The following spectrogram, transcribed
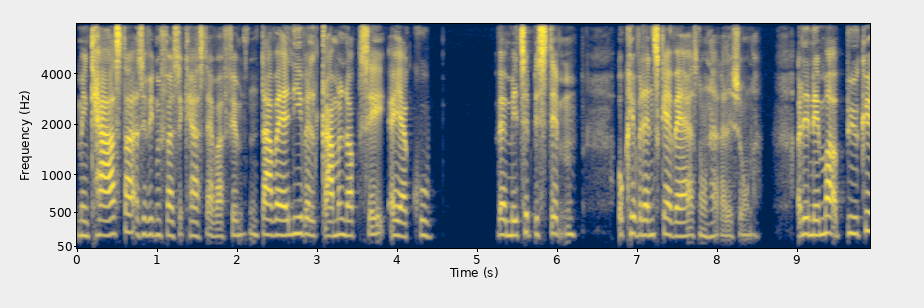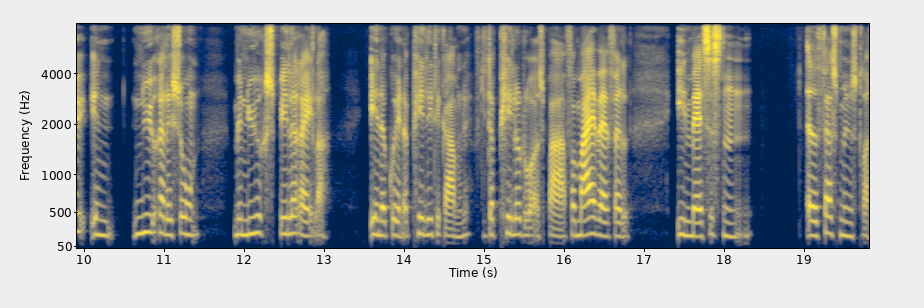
Men kærester, altså jeg fik min første kæreste, da jeg var 15, der var jeg alligevel gammel nok til, at jeg kunne være med til at bestemme, okay, hvordan skal jeg være i sådan nogle her relationer? Og det er nemmere at bygge en ny relation med nye spilleregler, end at gå ind og pille i det gamle. Fordi der piller du også bare, for mig i hvert fald, i en masse sådan adfærdsmønstre,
